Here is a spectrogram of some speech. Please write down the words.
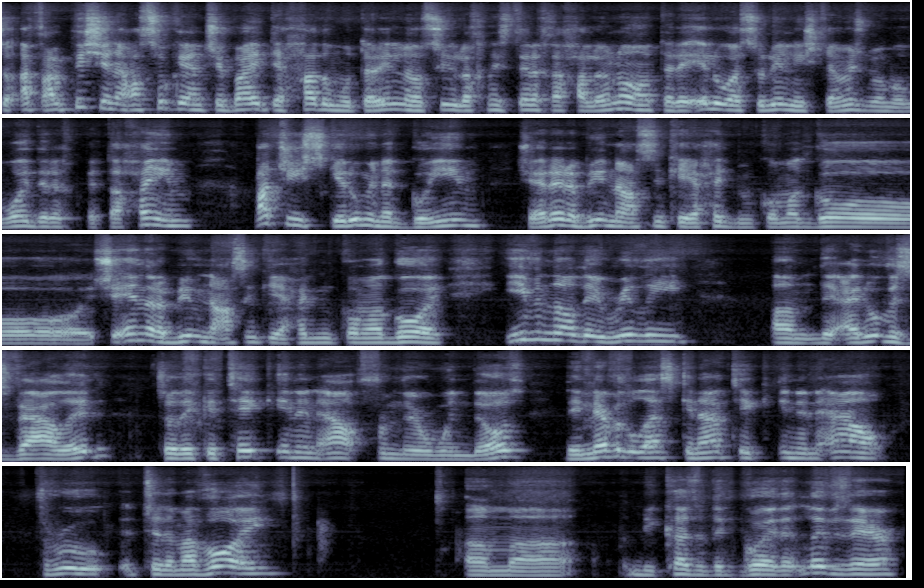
So אף על פי שנעשו כאן שבית אחד ומותרים להוציא ולהכניס דרך החלונות, הרי אלו אסורים להשתמש במבוי דרך פתחים, עד שיסקרו מן הגויים, שהרי רבים נעשים כיחיד במקום הגוי, שאין רבים נעשים כיחיד במקום הגוי, even though they really, um, the עירוב is valid, so they could take in and out from their windows, they nevertheless cannot take in and out through to the mavoy, um, uh, because of the goy that lives there,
